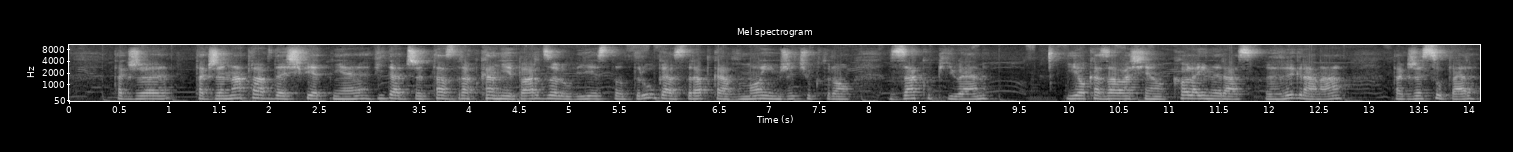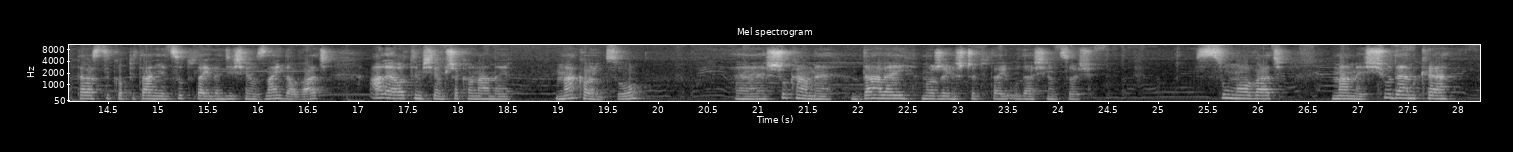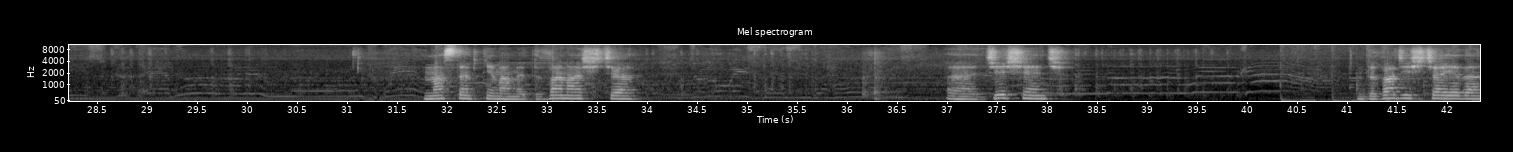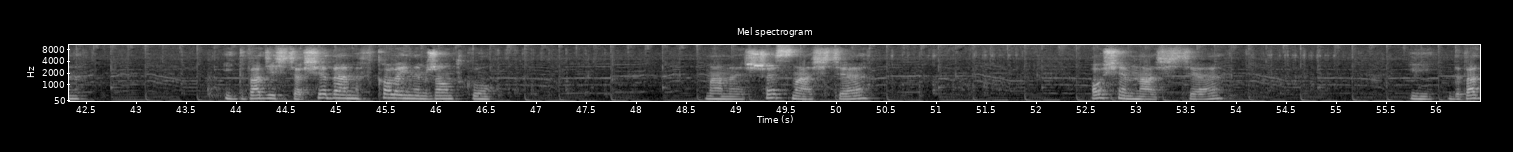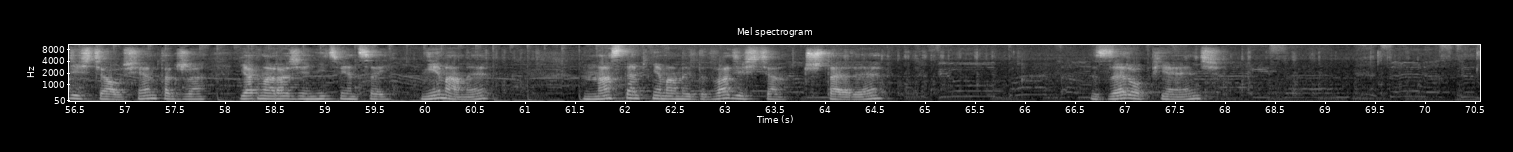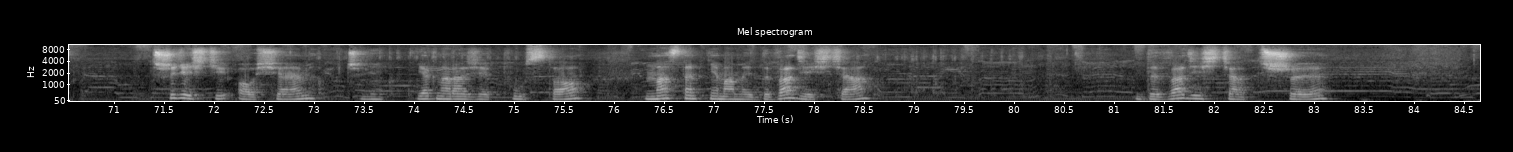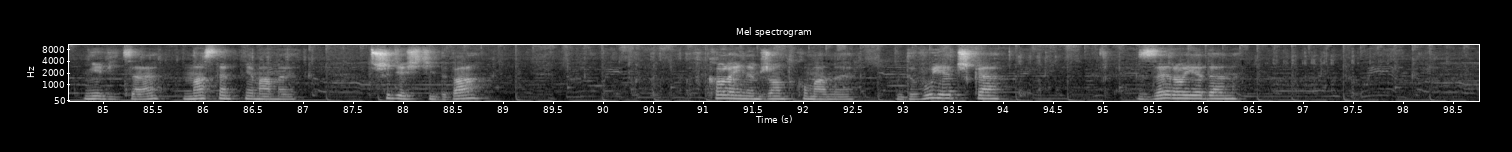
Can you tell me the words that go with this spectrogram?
Także, także naprawdę świetnie. Widać, że ta zdrabka mnie bardzo lubi. Jest to druga zdrabka w moim życiu, którą zakupiłem i okazała się kolejny raz wygrana. Także super. Teraz tylko pytanie, co tutaj będzie się znajdować, ale o tym się przekonamy na końcu. E, szukamy dalej. Może jeszcze tutaj uda się coś sumować. Mamy siódemkę. Następnie mamy 12, e, 10, 21 i 27. W kolejnym rządku mamy 16, 18 i 28, także jak na razie nic więcej nie mamy. Następnie mamy 24, 05, 38, czyli jak na razie pusto. Następnie mamy 20, 23, nie widzę. Następnie mamy 32, w kolejnym rządku mamy dwójeczkę, 01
